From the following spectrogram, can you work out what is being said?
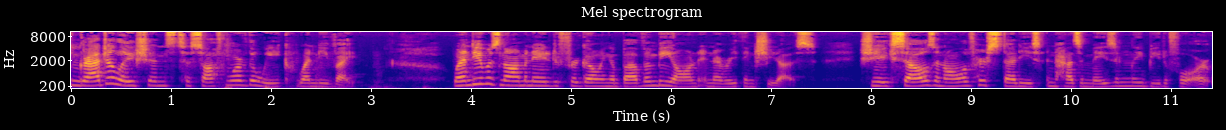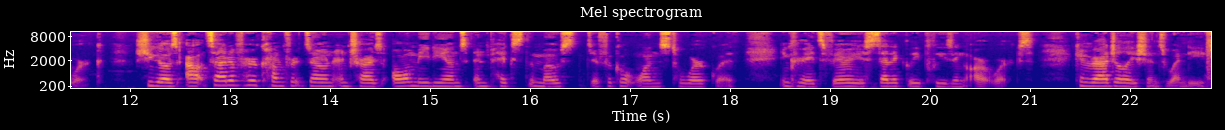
Congratulations to Sophomore of the Week, Wendy Veit. Wendy was nominated for going above and beyond in everything she does. She excels in all of her studies and has amazingly beautiful artwork. She goes outside of her comfort zone and tries all mediums and picks the most difficult ones to work with and creates very aesthetically pleasing artworks. Congratulations, Wendy.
